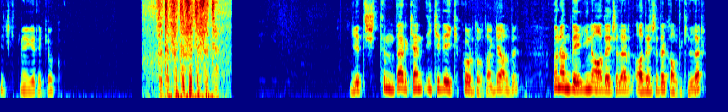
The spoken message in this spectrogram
Hiç gitmeye gerek yok. Yetiştim derken 2'de 2 koridordan geldi. Önemli değil. Yine ADC'ler ADC'de kaldı killer.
